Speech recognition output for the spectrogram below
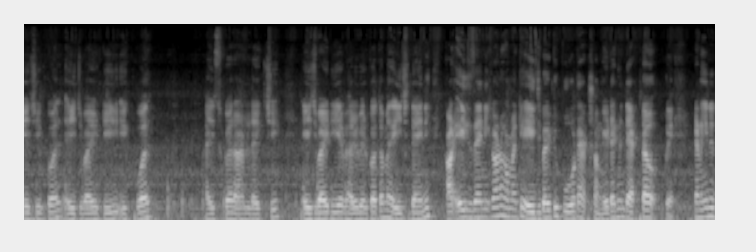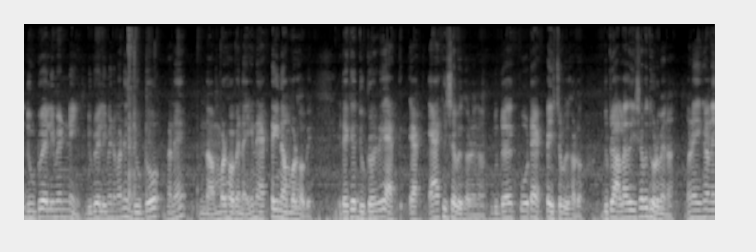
H equal H by T equal I square R লিখছি। এইচ বাই টি এর ভ্যালু বের করতে হবে এইচ দেয়নি। কারণ এইচ দেয়নি কারণ আমাকে এইচ বাই টু পুরোটা একসঙ্গে। এটা কিন্তু একটা ওকে এখানে কিন্তু দুটো এলিমেন্ট নেই। দুটো এলিমেন্ট মানে দুটো মানে নাম্বার হবে না। এখানে একটাই নাম্বার হবে। এটাকে দুটোকে এক এক এক হিসাবে ধরে না দুটো পুরোটা একটা হিসাবে ধরো। দুটো আলাদা হিসাবে ধরবে না। মানে এখানে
